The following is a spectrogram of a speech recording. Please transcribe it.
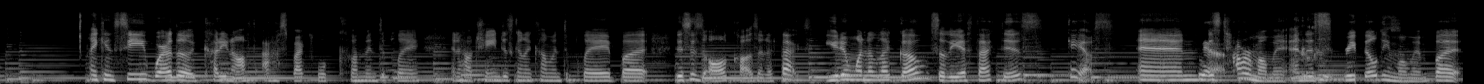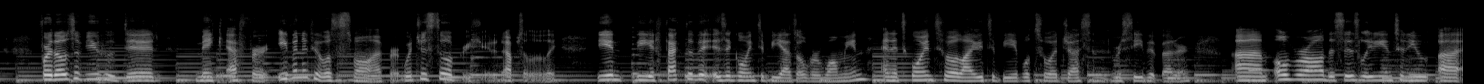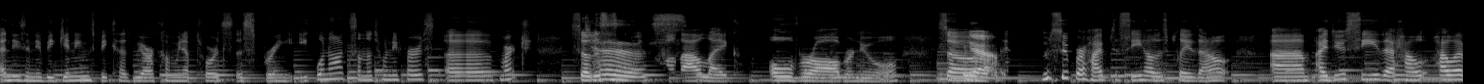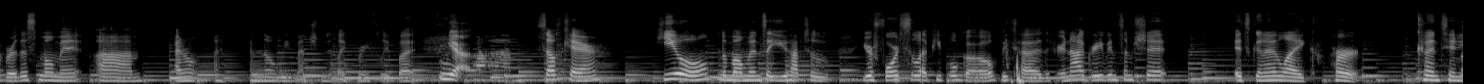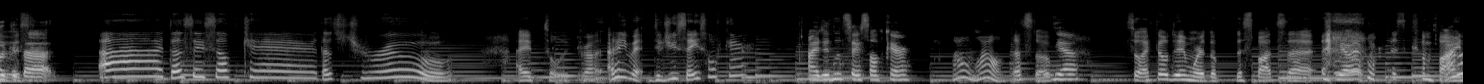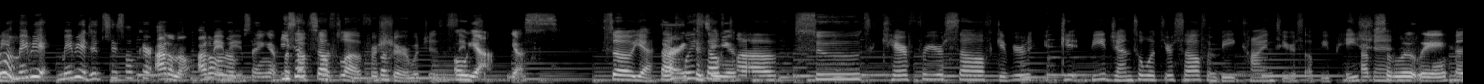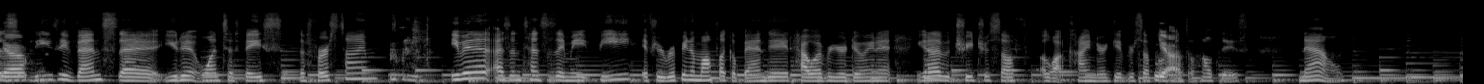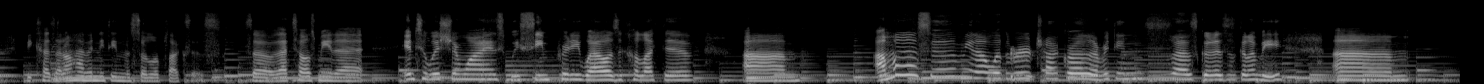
I can see where the cutting off aspect will come into play and how change is going to come into play, but this is all cause and effect. You didn't want to let go, so the effect is chaos and Yeah. this tower moment and this rebuilding moment. But for those of you who did make effort, even if it was a small effort, which is still appreciated, absolutely, the the effect of it isn't going to be as overwhelming, and it's going to allow you to be able to adjust and receive it better. Um, overall, this is leading into new uh, endings and new beginnings because we are coming up towards the spring equinox on the 21st of March. So this is going to allow like overall renewal. So Yeah. I'm super hyped to see how this plays out. Um, I do see that how, however, this moment, um, I don't, I, I know we mentioned it like briefly, but Yeah. um, self care, heal the moments that you have to, you're forced to let people go because if you're not grieving some shit, it's gonna like hurt continuously. Look at that. Ah, it does say self care. That's true. I totally forgot. I didn't even. Did you say self care? I didn't say self care. Oh wow, that's dope. Yeah. So I filled in where the the spots that Yeah. we're just I don't know. combining. Maybe maybe I did say self care. I don't know. I don't Maybe. remember saying it. You said self love for sure, which is Oh yeah. Yes. So yeah, Sorry, definitely self love, soothe, care for yourself, give your get, be gentle with yourself and be kind to yourself. Be patient. Absolutely. Because Yeah. these events that you didn't want to face the first time, even as intense as they may be, if you're ripping them off like a band-aid, however you're doing it, you gotta treat yourself a lot kinder, give yourself Yeah. mental health days. Now, because I don't have anything in the solar plexus. So that tells me that intuition wise, we seem pretty well as a collective. Um I'm gonna assume, you know, with the root chakra, everything's as good as it's gonna be. Um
